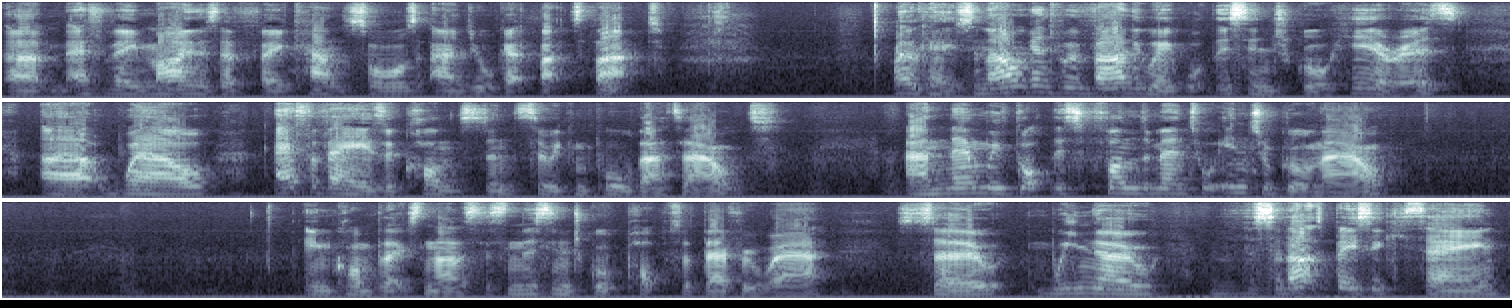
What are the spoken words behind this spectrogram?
um, f of a minus f of a cancels, and you'll get back to that. Okay, so now we're going to evaluate what this integral here is. Uh, well, f of a is a constant, so we can pull that out. And then we've got this fundamental integral now in complex analysis, and this integral pops up everywhere. So we know, th so that's basically saying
